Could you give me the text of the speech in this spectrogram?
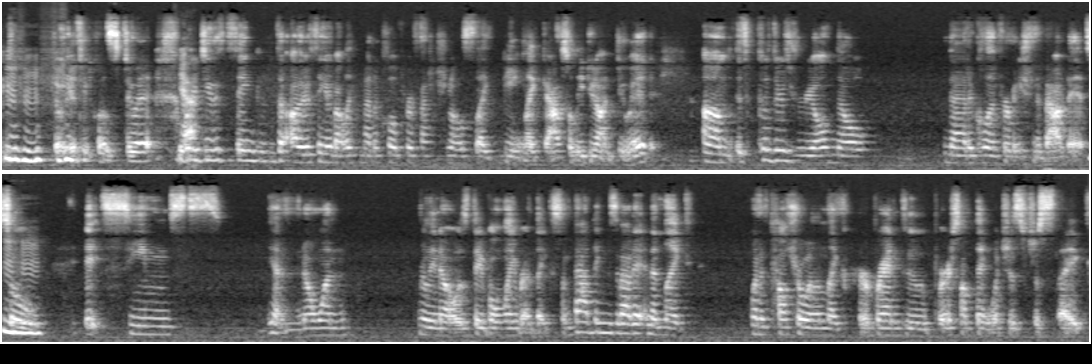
mm-hmm. don't get too close to it yeah. i do think the other thing about like medical professionals like being like absolutely do not do it um, is because there's real no medical information about it so mm-hmm. it seems yeah no one really knows they've only read like some bad things about it and then like Gwyneth Paltrow and like her brand Goop or something, which is just like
